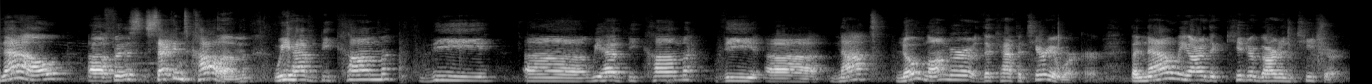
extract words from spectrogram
Now, uh, for this second column, we have become the uh, we have become the uh, not no longer the cafeteria worker, but now we are the kindergarten teacher.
